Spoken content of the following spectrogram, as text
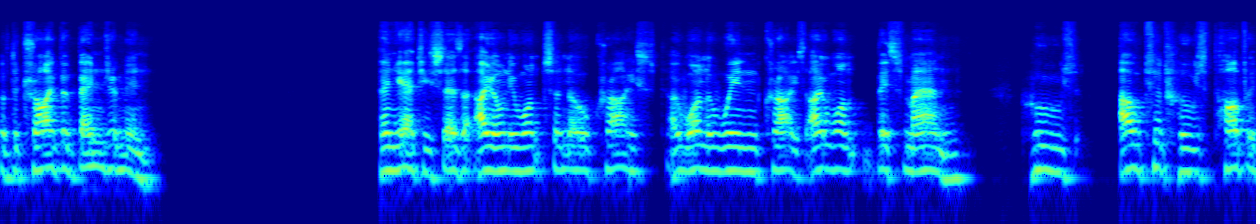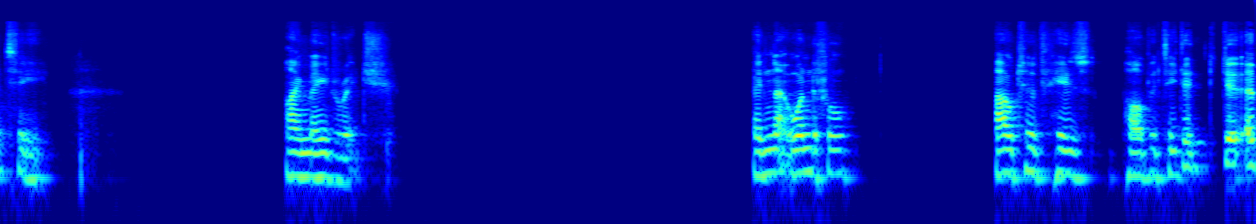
of the tribe of Benjamin. And yet he says, I only want to know Christ. I want to win Christ. I want this man who's out of whose poverty I made rich. Isn't that wonderful? Out of his poverty. Did, did uh,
